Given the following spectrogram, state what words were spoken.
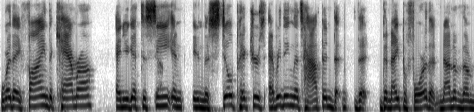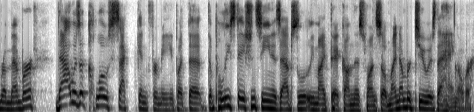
where they find the camera and you get to see in in the still pictures everything that's happened that, that the night before that none of them remember that was a close second for me, but the the police station scene is absolutely my pick on this one. So my number two is The Hangover.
